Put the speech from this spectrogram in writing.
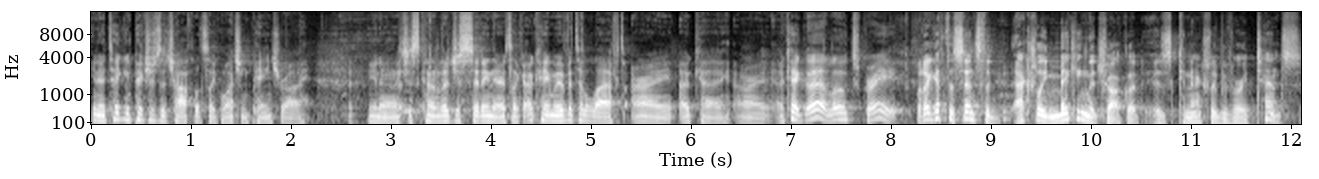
you know taking pictures of chocolates like watching paint dry. You know, it's just kind of they're just sitting there. It's like, okay, move it to the left. All right, okay, all right, okay, good. Looks great. But I get the sense that actually making the chocolate is can actually be very tense.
